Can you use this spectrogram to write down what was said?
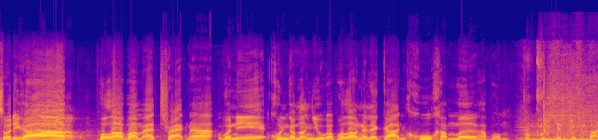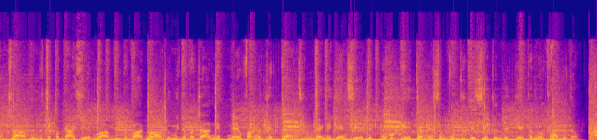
สวัสดีครับ พวกเราบัมแอดแทรกนะฮะ วันนี้คุณกำลังอยู่กับพวกเราในรายการคูคัมเมอร์ครับผม ก็คุณเล่นบทบาทชาผมจะประกาศเขียนว่ามีประบาทมากหรือมีแต่ประจานเน็บแนมฟังแล้วเจ็บแทนทิ้งแทงทะแยงเสียดไม่พูดว่าเกลียดกันในสังคมที่จะเสียจนจะแยกกันโดยขาดไปทั้ง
